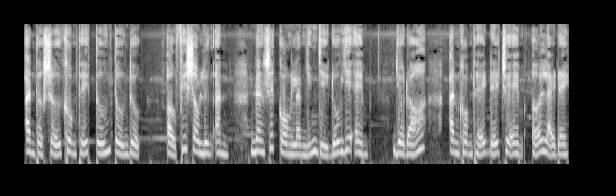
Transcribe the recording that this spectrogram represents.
Anh thật sự không thể tưởng tượng được, Ở phía sau lưng anh, Nàng sẽ còn làm những gì đối với em. Do đó, anh không thể để cho em ở lại đây.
